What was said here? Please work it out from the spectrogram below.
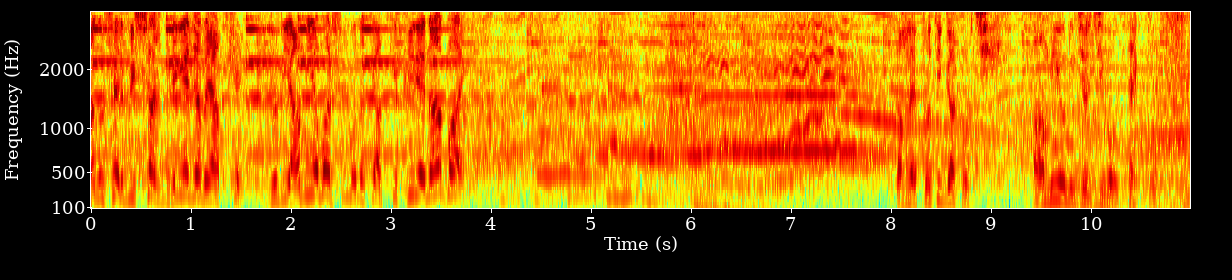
মানুষের বিশ্বাস ভেঙে যাবে আজকে। যদি আমি আমার সুমনাকে আজকে ফিরে না পাই, তাহলে প্রতিজ্ঞা করছি, আমিও নিজের জীবন ত্যাগ করব।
